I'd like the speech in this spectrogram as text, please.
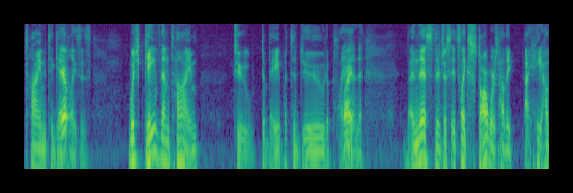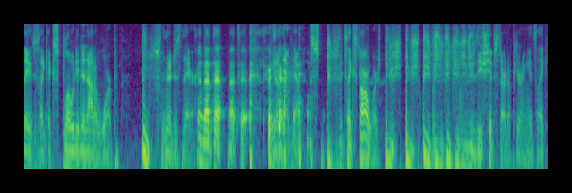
time to get Yep. places, which gave them time to debate what to do, to plan. it. And this, they're just, it's like Star Wars, how they, I hate how they just like explode in and out of warp. And they're just there. and that's it. That's it. You know, that, yeah. It's like Star Wars. These ships start appearing. It's like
